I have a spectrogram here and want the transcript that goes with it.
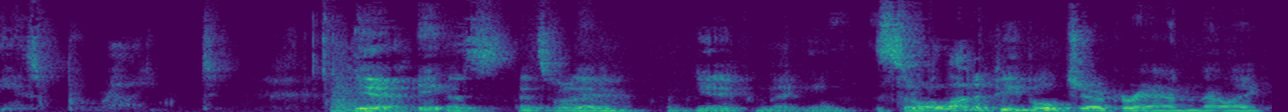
is brilliant. yeah. It- That's that's what I'm I'm getting from that game. So a lot of people joke around and they're like,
